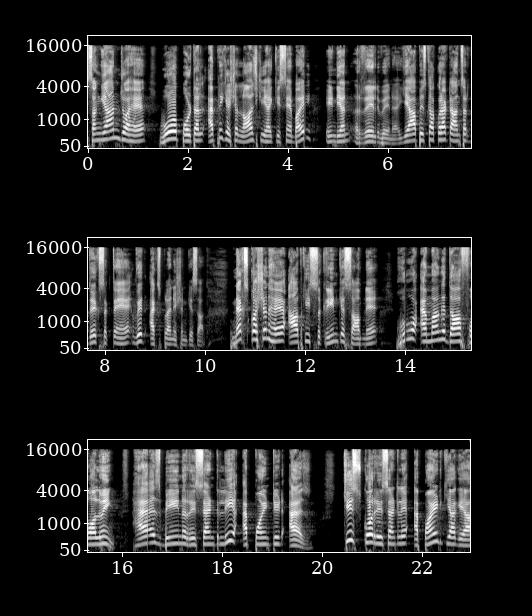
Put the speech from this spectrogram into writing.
संज्ञान जो है, वो पोर्टल एप्लीकेशन लॉन्च की है किसने? भाई इंडियन रेलवे ने। ये आप इसका करेक्ट आंसर देख सकते हैं विद एक्सप्लेनेशन के साथ। नेक्स्ट क्वेश्चन है आपकी स्क्रीन के सामने who among the following has been recently appointed as किसको रिसेंटली अपॉइंट किया गया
